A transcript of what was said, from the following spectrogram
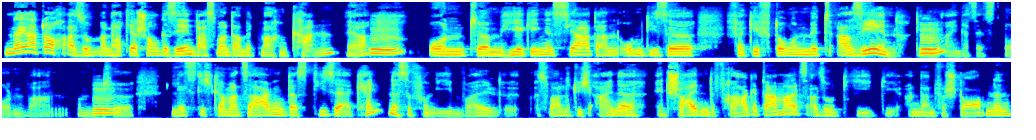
Naja, doch. Also man hat ja schon gesehen, was man damit machen kann. Ja. Mhm. Und ähm, hier ging es ja dann um diese Vergiftungen mit Arsen, die mhm. eingesetzt worden waren. Und mhm. äh, letztlich kann man sagen, dass diese Erkenntnisse von ihm, weil äh, es war natürlich eine entscheidende Frage damals, also die, die anderen Verstorbenen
